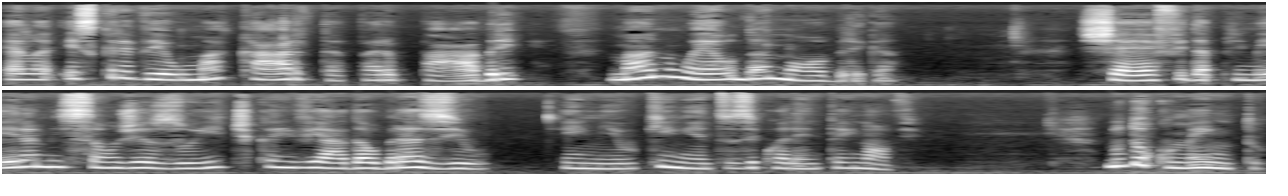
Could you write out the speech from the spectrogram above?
ela escreveu uma carta para o padre Manuel da Nóbrega, chefe da primeira missão jesuítica enviada ao Brasil, em 1549. No documento,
